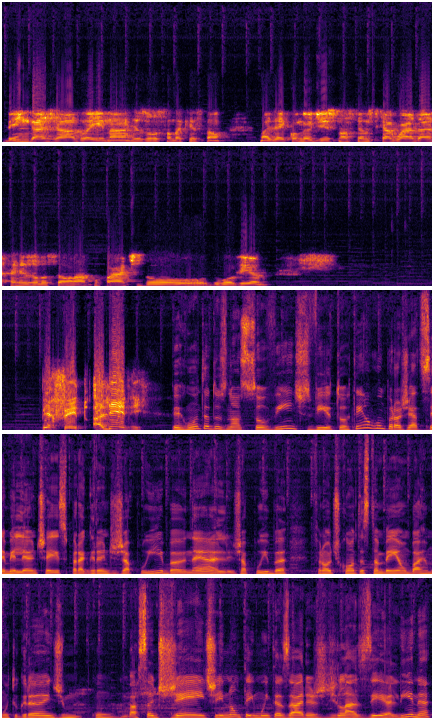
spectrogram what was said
bem engajado aí na resolução da questão. Mas aí, como eu disse, nós temos que aguardar essa resolução lá por parte do, do governo. Perfeito. Aline, Pergunta dos nossos ouvintes, Vitor, tem algum projeto semelhante a esse para Grande Japuíba, né? Japuíba, afinal de contas, também é um bairro muito grande, com bastante gente e não tem muitas áreas de lazer ali, né?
